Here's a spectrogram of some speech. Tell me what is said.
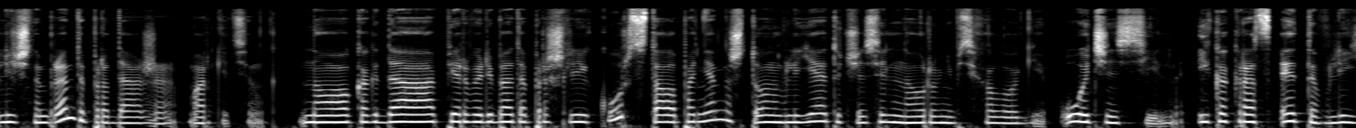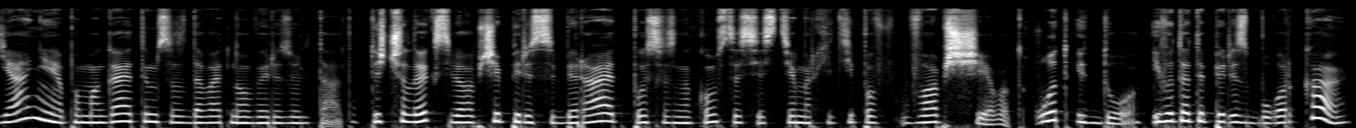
личный бренд и продажи, маркетинг. Но когда первые ребята прошли курс, стало понятно, что он влияет очень сильно на уровне психологии. Очень сильно. И как раз это влияние помогает им создавать новые результаты. То есть человек себя вообще пересобирает после знакомства с системой архетипов вообще вот от и до. И вот эта пересборка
